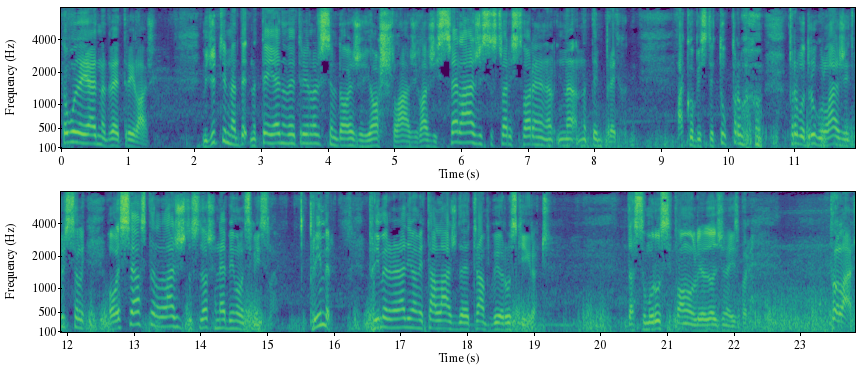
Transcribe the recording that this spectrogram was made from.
to bude jedna, dve, tri laži. Međutim, na, de, na te jedna, dve, tri laži se nadoveže još laži, laži, sve laži su stvari stvorene na, na, na tem prethodnim. ako biste tu prvo, prvo drugu laži izbrisali, ove sve ostale laži što su došle ne bi imale smisla. Primer, primer radi vam je ta laž da je Trump bio ruski igrač. Da su mu Rusi pomogli da dođe na izbore. To je laž.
